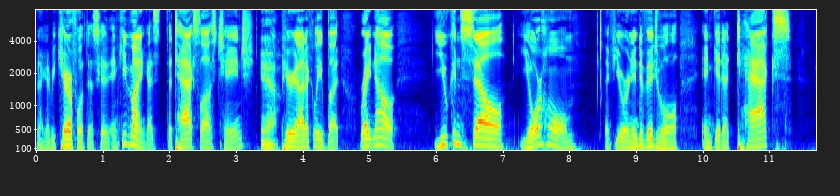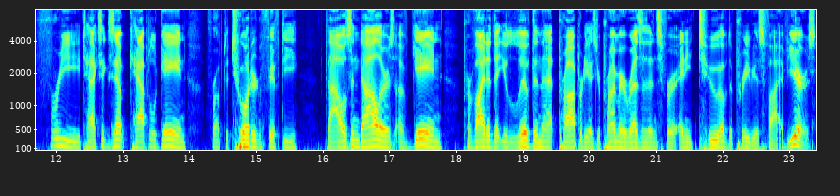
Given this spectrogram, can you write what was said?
And I got to be careful with this, and keep in mind, guys, the tax laws change Yeah. periodically, but right now you can sell your home if you're an individual and get a tax free, tax exempt capital gain for up to $250,000 of gain provided that you lived in that property as your primary residence for any two of the previous 5 years.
